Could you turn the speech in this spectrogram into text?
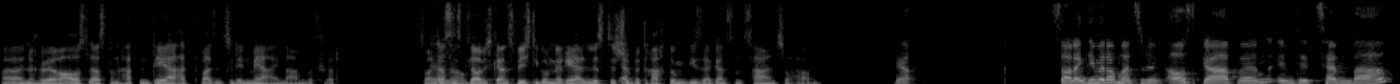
äh, eine höhere Auslastung hatten, der hat quasi zu den Mehreinnahmen geführt. So, und das Genau. ist, glaube ich, ganz wichtig, um eine realistische Ja. Betrachtung dieser ganzen Zahlen zu haben. Ja. So, dann gehen wir doch mal zu den Ausgaben im Dezember.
